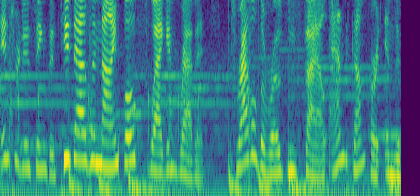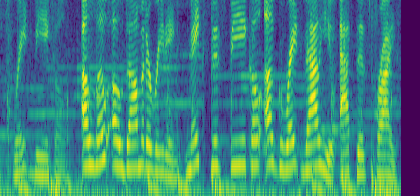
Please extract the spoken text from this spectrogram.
Introducing the 2009 Volkswagen Rabbit. Travel the roads in style and comfort in this great vehicle. A low odometer reading makes this vehicle a great value at this price.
